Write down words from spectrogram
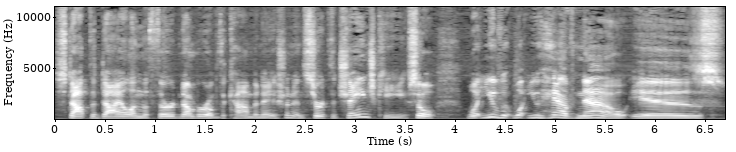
Stop the dial on the third number of the combination, insert the change key. So what you what you have now is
